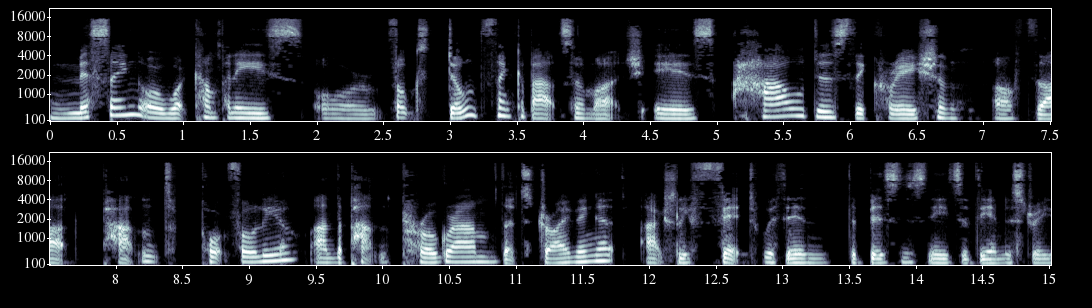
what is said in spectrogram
missing or what companies or folks don't think about so much is how does the creation of that patent portfolio and the patent program that's driving it actually fit within the business needs of the industry.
